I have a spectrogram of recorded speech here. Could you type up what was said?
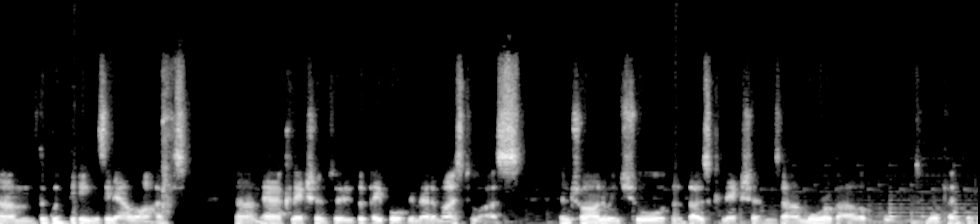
um, the good things in our lives, um, our connection to the people who matter most to us, and trying to ensure that those connections are more available to more people.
